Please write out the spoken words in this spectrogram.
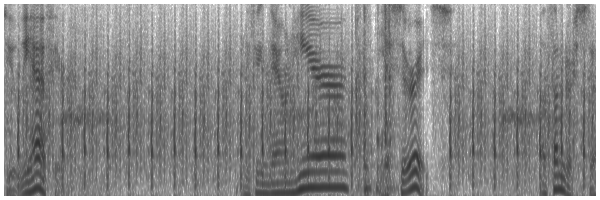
Here we have here. Something down here. Yes, there is. A thunderstone.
